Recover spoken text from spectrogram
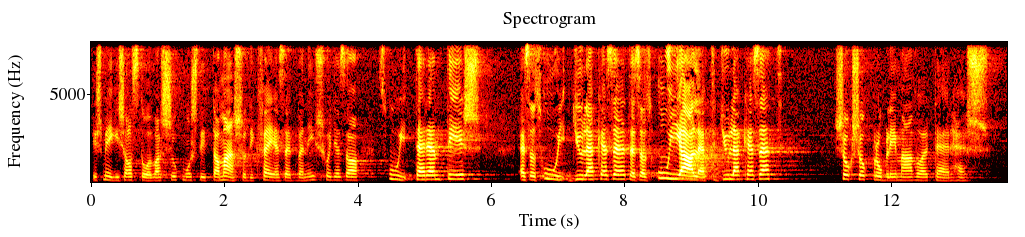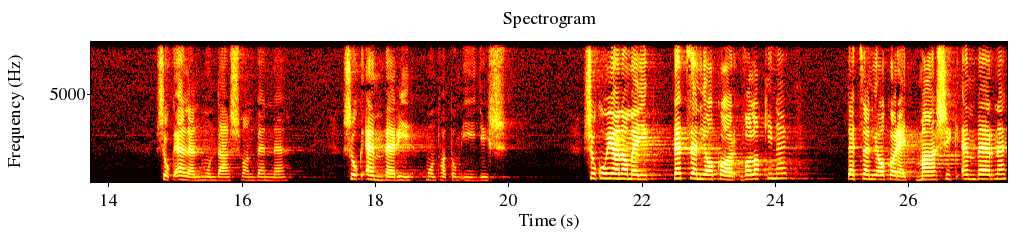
És mégis azt olvassuk most itt a második fejezetben is, hogy ez az új teremtés, ez az új gyülekezet, ez az újjá lett gyülekezet sok-sok problémával terhes. Sok ellentmondás van benne, sok emberi, mondhatom így is. Sok olyan, amelyik tetszeni akar valakinek, tetszeni akar egy másik embernek,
